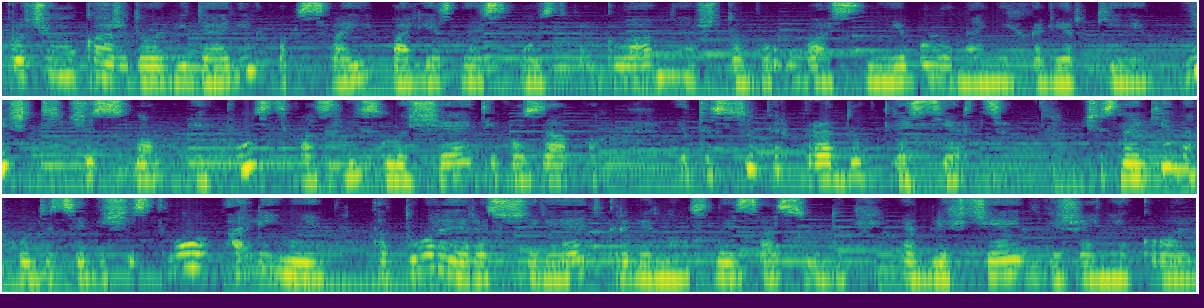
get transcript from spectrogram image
Впрочем, у каждого вида орехов свои полезные свойства. Главное, чтобы у вас не было на них аллергии. Ешьте чеснок, и пусть вас не смущает его запах. Это суперпродукт для сердца. В чесноке находится вещество алинин, которое расширяет кровеносные сосуды и облегчает движение крови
